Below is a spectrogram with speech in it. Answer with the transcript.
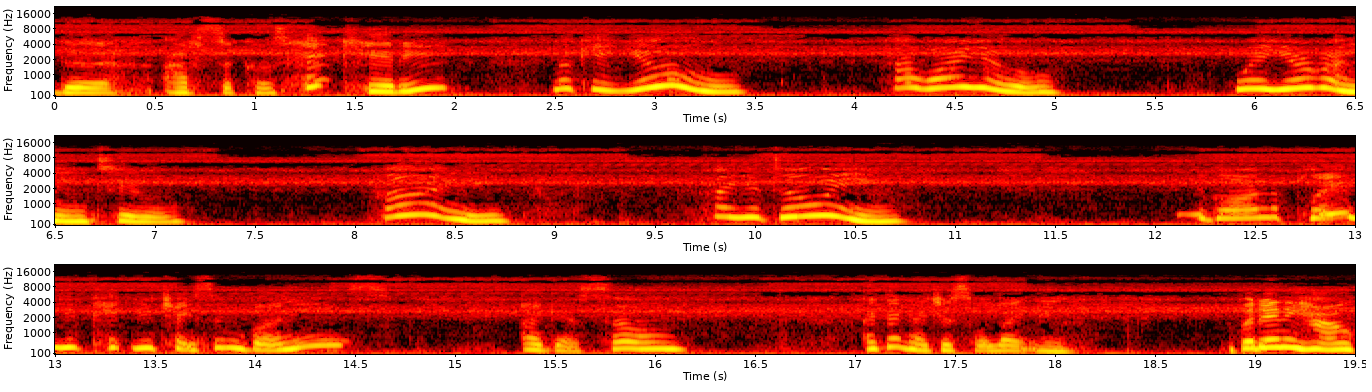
the obstacles. Hey, kitty, look at you. How are you? Where you're running to? Hi. How you doing? You going to play? Are you, you chasing bunnies? I guess so. I think I just saw lightning. But anyhow,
